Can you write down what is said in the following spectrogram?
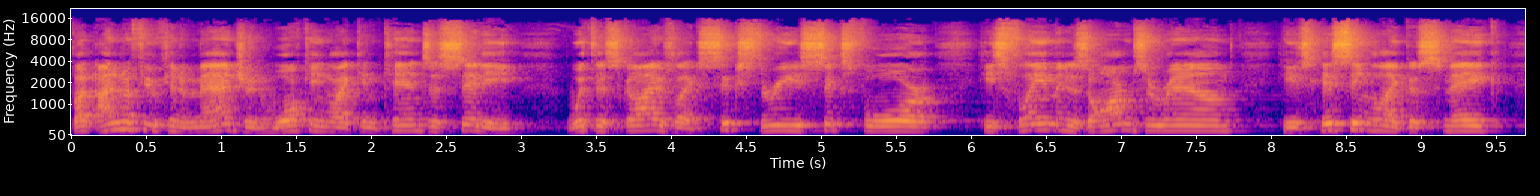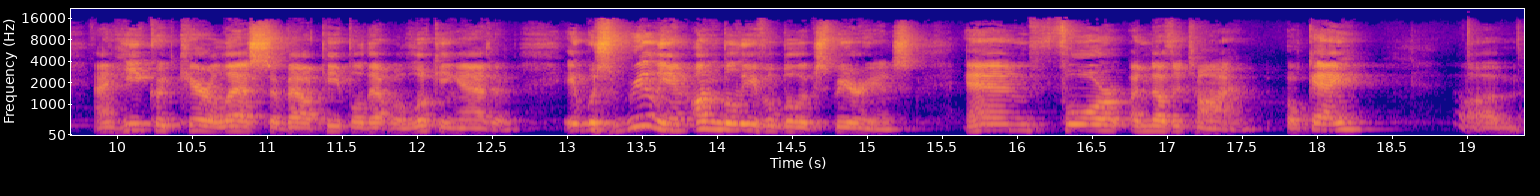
But I don't know if you can imagine walking like in Kansas City with this guy who's like 6'3", 6'4". He's flaming his arms around. He's hissing like a snake, and he could care less about people that were looking at him. It was really an unbelievable experience, and for another time, okay? Um,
